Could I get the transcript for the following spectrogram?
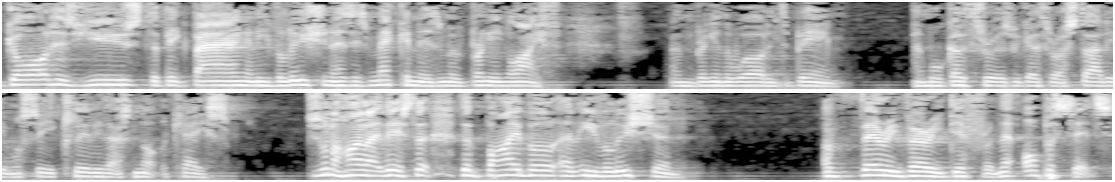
God has used the Big Bang and evolution as his mechanism of bringing life and bringing the world into being. And we'll go through as we go through our study and we'll see clearly that's not the case. Just want to highlight this, that the Bible and evolution are very, very different. They're opposites.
